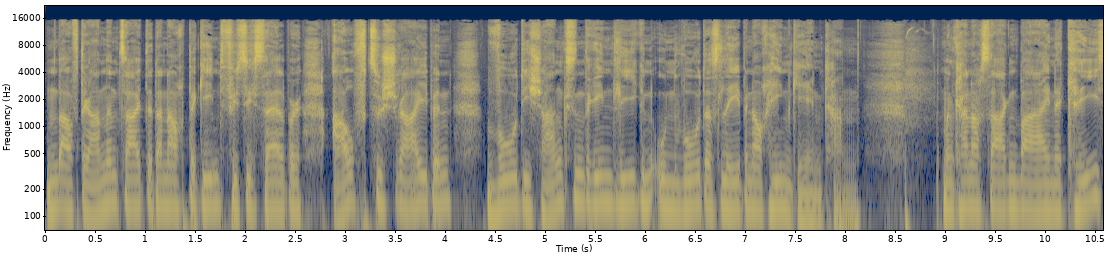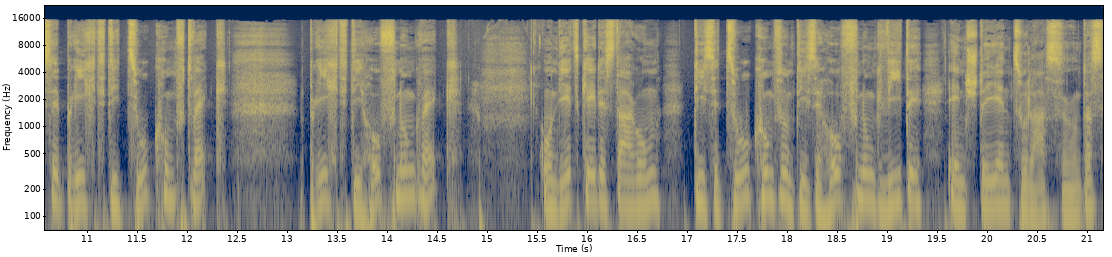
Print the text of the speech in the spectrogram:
und auf der anderen Seite dann auch beginnt für sich selber aufzuschreiben, wo die Chancen drin liegen und wo das Leben auch hingehen kann. Man kann auch sagen, bei einer Krise bricht die Zukunft weg, bricht die Hoffnung weg. Und jetzt geht es darum, diese Zukunft und diese Hoffnung wieder entstehen zu lassen. Und das,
